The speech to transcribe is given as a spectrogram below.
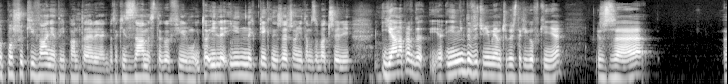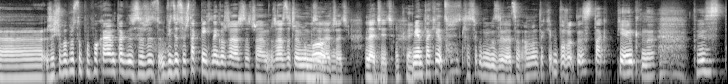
to poszukiwanie tej pantery, jakby taki zamysł tego filmu i to ile innych pięknych rzeczy oni tam zobaczyli. I ja naprawdę, ja nigdy w życiu nie miałem czegoś takiego w kinie, że, e, że się po prostu popłakałem tak, że, że widzę coś tak pięknego, że aż zacząłem, że aż zacząłem mi łzy lecieć. lecieć. Okej. Miałem takie, dlaczego mi łzy lecą? A mam takie, Boże, to jest tak piękne. To jest,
